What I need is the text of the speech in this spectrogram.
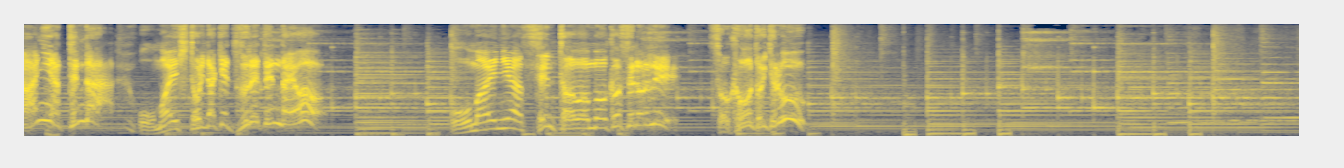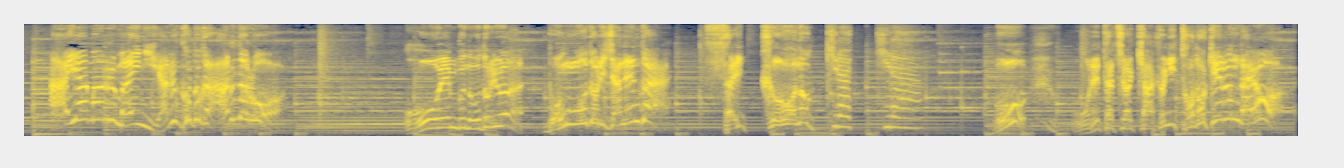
何やってんだ。お前一人だけずれてんだよ。お前にはセンターは任せられねえ。そこをどいてろ。謝る前にやることがあるだろう。応援部の踊りは盆踊りじゃねえんだ。最高の。キラキラ。お俺たちは客に届けるんだよ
